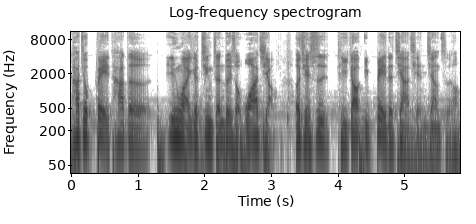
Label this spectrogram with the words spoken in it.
他就被他的另外一个竞争对手挖角，而且是提高一倍的价钱这样子哈。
